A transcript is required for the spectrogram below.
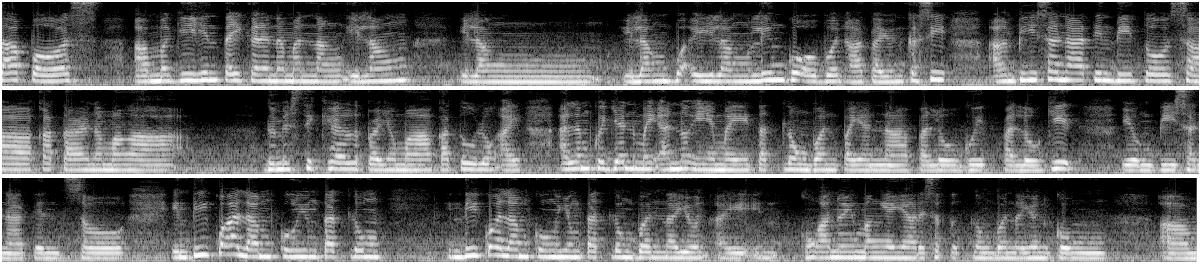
Tapos uh, maghihintay ka na naman ng ilang ilang ilang ilang linggo o buwan ata yun kasi ang visa natin dito sa Qatar ng mga domestic helper, yung mga katulong ay, alam ko dyan may ano eh, may tatlong buwan pa yan na palugit, palugit yung visa natin. So, hindi ko alam kung yung tatlong hindi ko alam kung yung tatlong buwan na yun ay kung ano yung mangyayari sa tatlong buwan na yun kung um,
